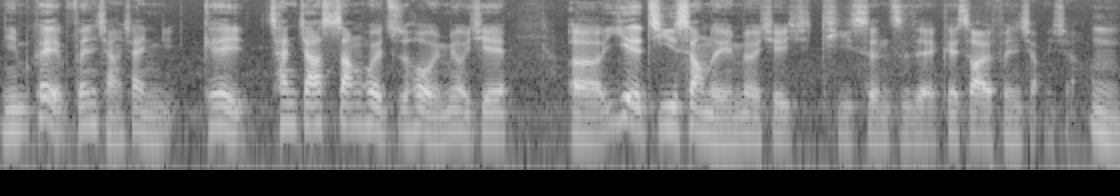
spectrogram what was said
你们可以分享一下，你可以参加商会之后有没有一些呃业绩上的有没有一些提升之类，可以稍微分享一下。嗯，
